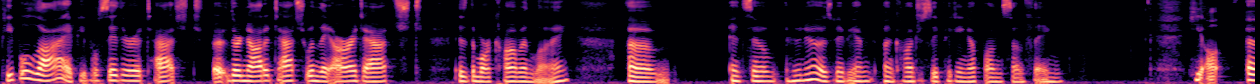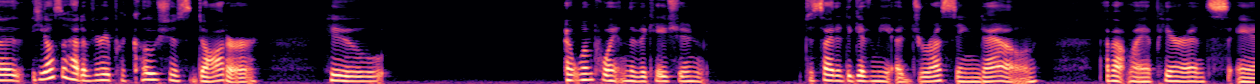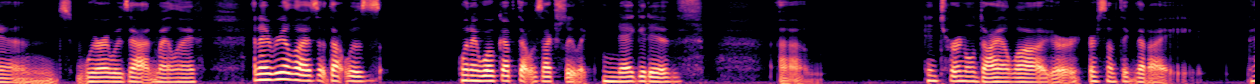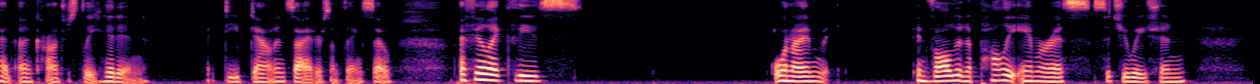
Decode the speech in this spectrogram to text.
people lie. People say they're attached uh, they're not attached when they are attached is the more common lie. Um, and so who knows? Maybe i'm unconsciously picking up on something. He uh, he also had a very precocious daughter who at one point in the vacation decided to give me a dressing down about my appearance and where I was at in my life. And I realized that that was when I woke up that was actually like negative um, internal dialogue or, or something that I had unconsciously hidden, like deep down inside or something. So I feel like these, when I'm involved in a polyamorous situation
